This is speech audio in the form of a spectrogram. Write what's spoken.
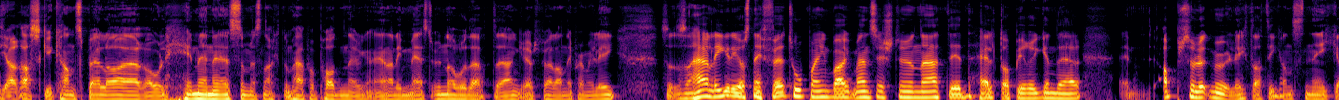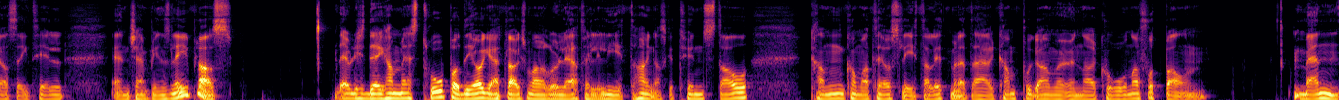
de har raske kantspillere. Raúl Jiménez, som vi snakket om her på poden, er en av de mest undervurderte angrepsspillerne i Premier League. Så, så, her ligger de og sniffer. To poeng bak Manchester United, helt opp i ryggen der. Absolutt mulig at de kan snike seg til en Champions League-plass. Det er vel ikke det jeg har mest tro på. De òg er et lag som har rullert veldig lite, har en ganske tynn stall. Kan komme til å slite litt med dette her kampprogrammet under koronafotballen. Men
